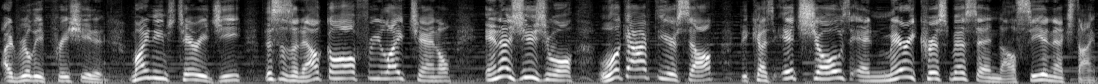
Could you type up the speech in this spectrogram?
I'd really appreciate it. My name's Terry G. This is an alcohol-free life channel. And as usual, look after yourself because it shows and Merry Christmas and I'll see you next time.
